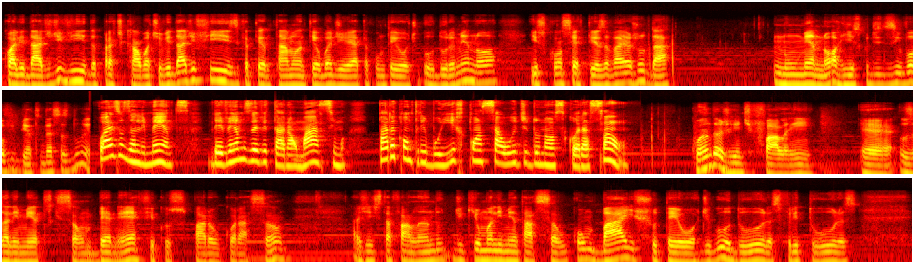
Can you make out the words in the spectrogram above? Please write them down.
qualidade de vida, praticar uma atividade física, tentar manter uma dieta com teor de gordura menor. Isso com certeza vai ajudar num menor risco de desenvolvimento dessas doenças. Quais os alimentos devemos evitar ao máximo para contribuir com a saúde do nosso coração? Quando a gente fala em é, os alimentos que são benéficos para o coração, a gente está falando de que uma alimentação com baixo teor de gorduras, frituras,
